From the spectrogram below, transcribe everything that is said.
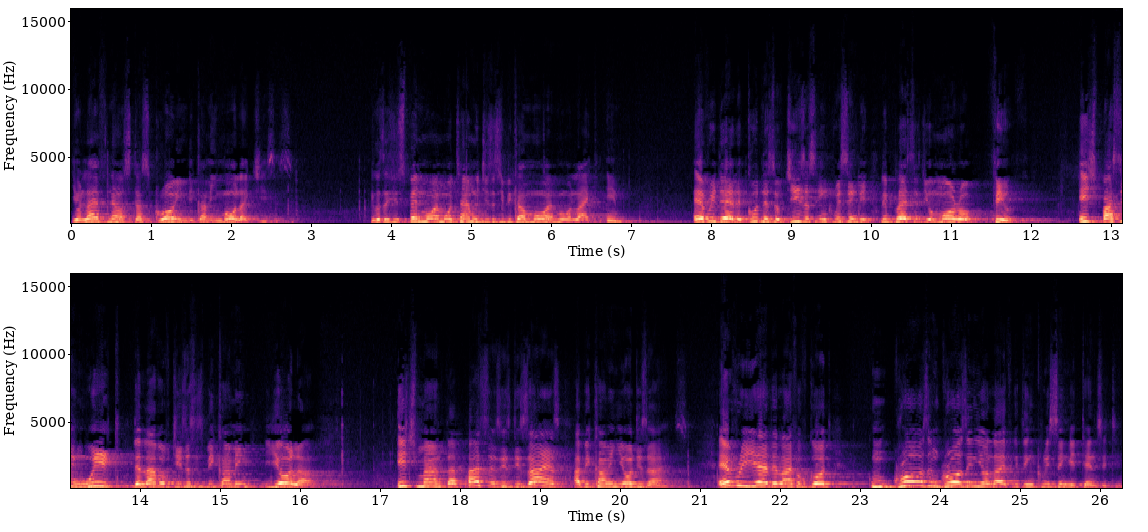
Your life now starts growing, becoming more like Jesus. Because as you spend more and more time with Jesus, you become more and more like Him. Every day, the goodness of Jesus increasingly replaces your moral filth. Each passing week, the love of Jesus is becoming your love. Each month that passes, His desires are becoming your desires. Every year, the life of God grows and grows in your life with increasing intensity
